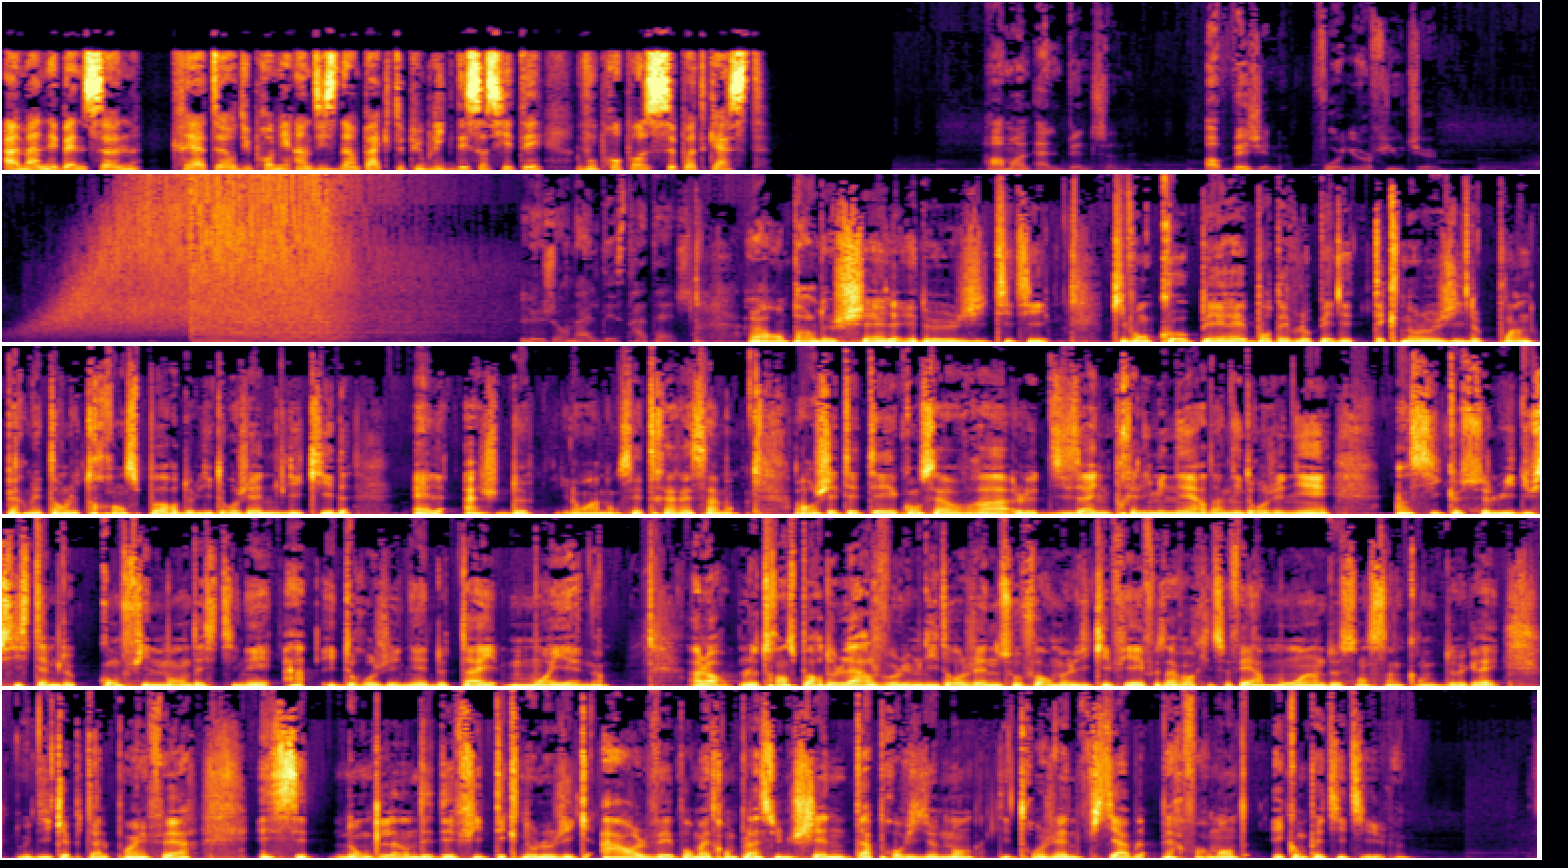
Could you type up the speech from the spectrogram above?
Haman et Benson, créateurs du premier indice d'impact public des sociétés, vous proposent ce podcast. Haman and Benson, a vision for your future. Le journal des stratèges. Alors on parle de Shell et de JTT qui vont coopérer pour développer des technologies de pointe permettant le transport de l'hydrogène liquide LH2. Ils l'ont annoncé très récemment. Alors GTT conservera le design préliminaire d'un hydrogénier ainsi que celui du système de confinement destiné à hydrogénier de taille moyenne. Alors, le transport de larges volumes d'hydrogène sous forme liquéfiée, il faut savoir qu'il se fait à moins 250 degrés, nous dit capital.fr, et c'est donc l'un des défis technologiques à relever pour mettre en place une chaîne d'approvisionnement d'hydrogène fiable, performante et compétitive.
